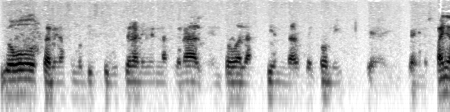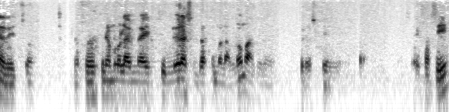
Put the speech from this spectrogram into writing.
Luego también hacemos distribución a nivel nacional en todas las tiendas de cómics que hay, en España. De hecho, nosotros tenemos la misma distribuidora, siempre hacemos la broma, pero, es que es así.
